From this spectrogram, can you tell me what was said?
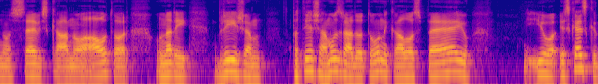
no sevis kā no autora, un arī brīžam patiešām uzrādot unikālo spēju Jo ir skaidrs, ka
